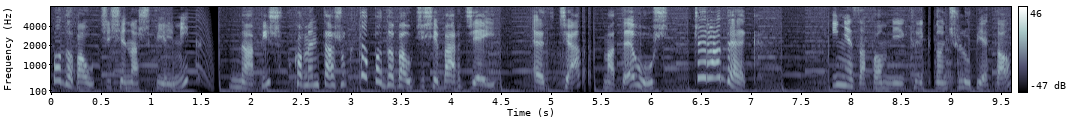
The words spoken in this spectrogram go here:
Podobał Ci się nasz filmik? Napisz w komentarzu, kto podobał Ci się bardziej. Ewcia, Mateusz czy Radek? I nie zapomnij kliknąć lubię to,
